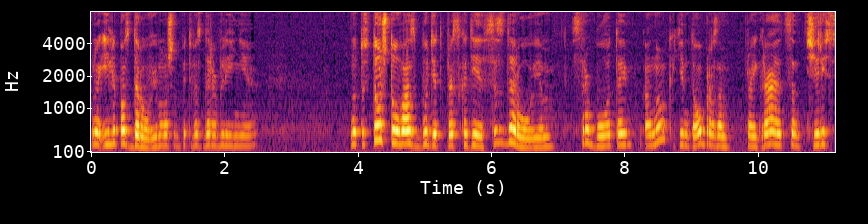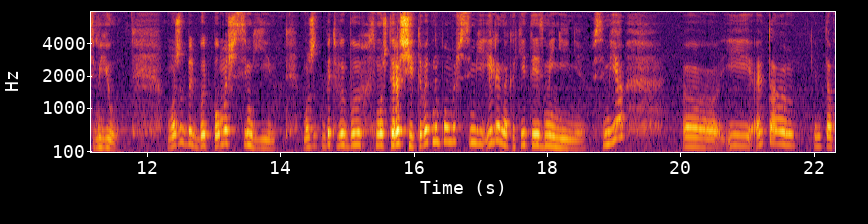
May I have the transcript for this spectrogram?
ну или по здоровью может быть выздоровление. Ну, то есть то, что у вас будет происходить со здоровьем, с работой, оно каким-то образом проиграется через семью. Может быть, будет помощь семьи. Может быть, вы сможете рассчитывать на помощь семьи или на какие-то изменения в семье. Э, и это каким-то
